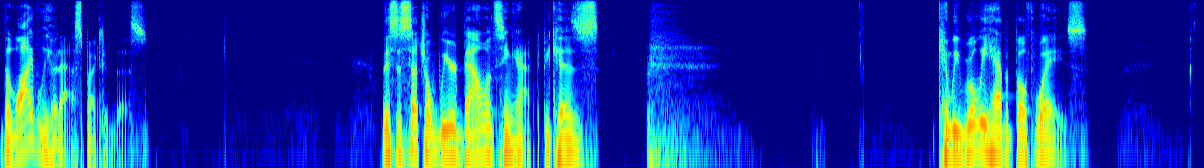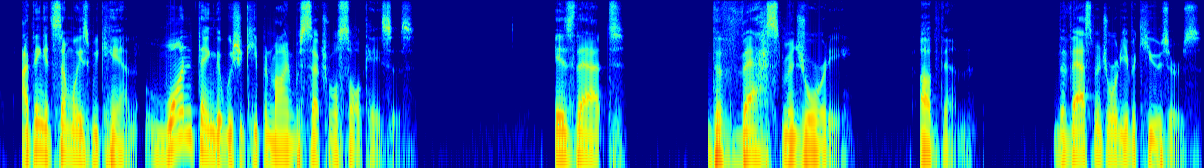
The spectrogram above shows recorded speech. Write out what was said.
the livelihood aspect of this. This is such a weird balancing act because can we really have it both ways? I think in some ways we can. One thing that we should keep in mind with sexual assault cases is that the vast majority of them, the vast majority of accusers,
